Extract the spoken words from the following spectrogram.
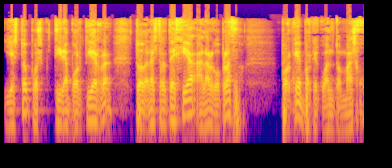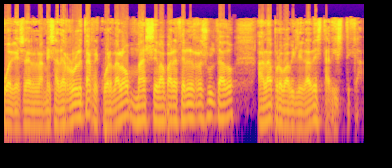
Y esto, pues, tira por tierra toda la estrategia a largo plazo ¿Por qué? Porque cuanto más juegues en la mesa de ruleta, recuérdalo, más se va a parecer el resultado a la probabilidad estadística.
